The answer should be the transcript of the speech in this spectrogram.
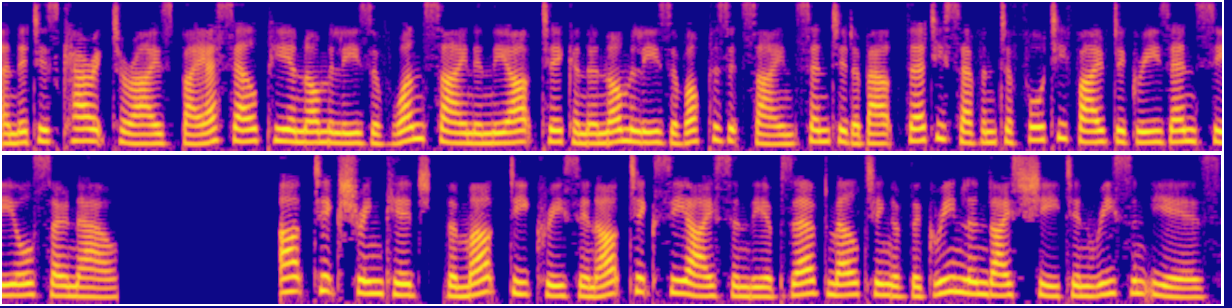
and it is characterized by SLP anomalies of one sign in the Arctic and anomalies of opposite sign centered about 37 to 45 degrees N. See also NAO. Arctic shrinkage, the marked decrease in Arctic sea ice and the observed melting of the Greenland ice sheet in recent years.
